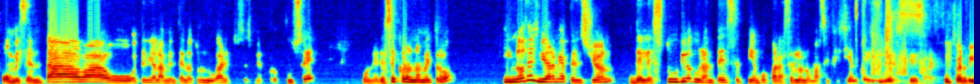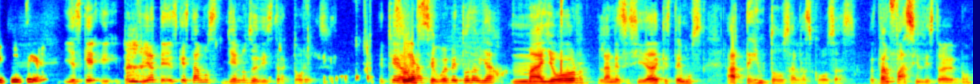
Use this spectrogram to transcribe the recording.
o, me sentaba o tenía la mente en otro lugar. Entonces me propuse poner ese cronómetro y no desviar mi atención del estudio durante ese tiempo para hacerlo lo más eficiente. Y es súper difícil. Y es que, pero fíjate, es que estamos llenos de distractores. Entonces ahora se vuelve todavía mayor la necesidad de que estemos atentos a las cosas. Es tan fácil distraer, ¿no?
